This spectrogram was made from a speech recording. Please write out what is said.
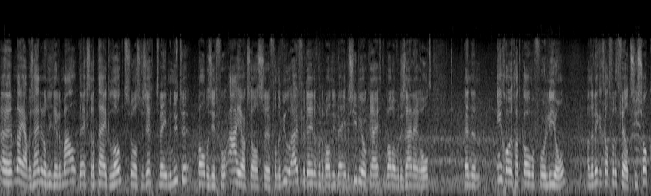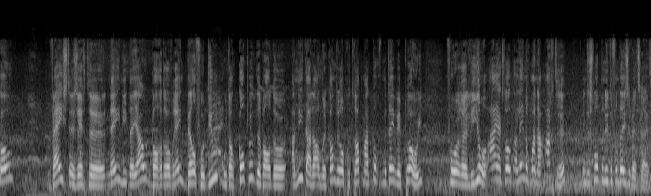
Uh, nou ja, we zijn er nog niet helemaal. De extra tijd loopt, zoals gezegd, twee minuten. Balbezit voor Ajax als uh, Van de Wiel uitverdediger. De bal die bij Ebesilio krijgt. De bal over de zijlijn rolt. En een ingooi gaat komen voor Lyon. Aan de linkerkant van het veld. Sissoko wijst en zegt uh, nee, niet naar jou. De bal gaat eroverheen. Belfodil moet dan koppen. De bal door Anita de andere kant weer opgetrapt. Maar toch meteen weer prooi voor uh, Lyon. Ajax loopt alleen nog maar naar achteren in de slotminuten van deze wedstrijd.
